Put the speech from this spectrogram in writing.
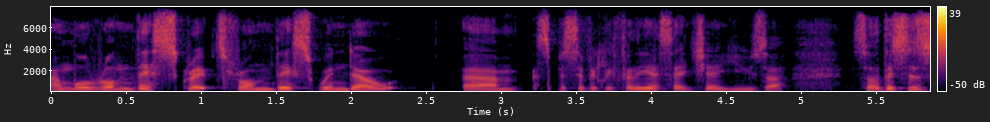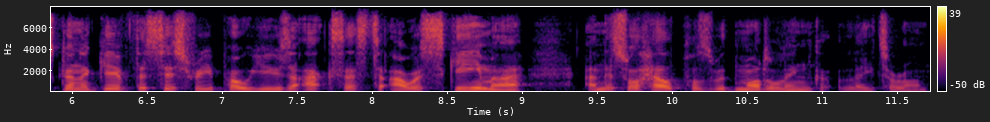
and we'll run this script from this window um, specifically for the SHA user. So this is going to give the sysrepo user access to our schema and this will help us with modeling later on.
